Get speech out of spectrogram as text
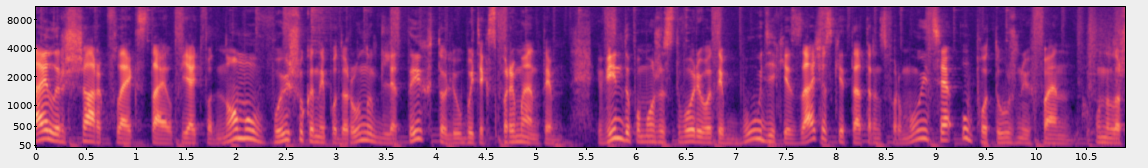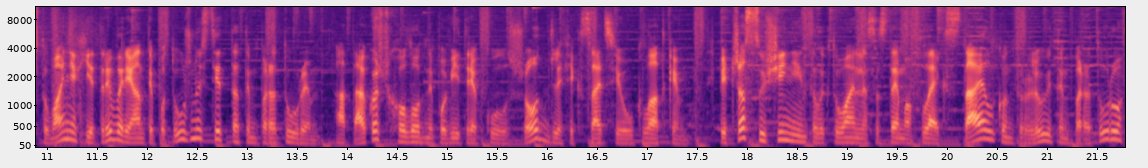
Стайлер Shark Flex Style 5 в одному вишуканий подарунок для тих, хто любить експерименти. Він допоможе створювати будь-які зачіски та трансформується у потужний фен. У налаштуваннях є три варіанти потужності та температури, а також холодне повітря Cool Shot для фіксації укладки. Під час сушіння інтелектуальна система Flex Style контролює температуру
